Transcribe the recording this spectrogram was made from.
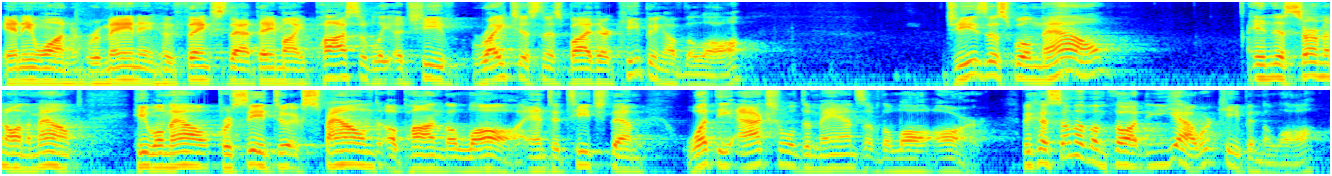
anyone remaining who thinks that they might possibly achieve righteousness by their keeping of the law, Jesus will now, in this Sermon on the Mount, he will now proceed to expound upon the law and to teach them what the actual demands of the law are. Because some of them thought, yeah, we're keeping the law.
